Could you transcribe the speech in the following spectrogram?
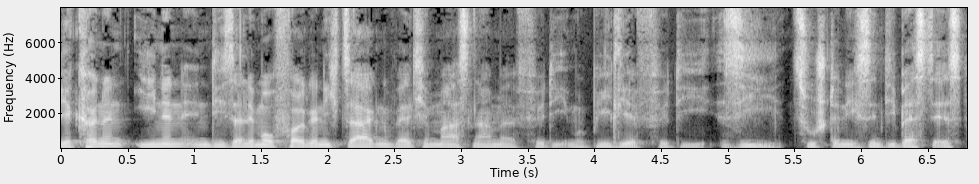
Wir können Ihnen in dieser Limo-Folge nicht sagen, welche Maßnahme für die Immobilie, für die Sie zuständig sind, die beste ist,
